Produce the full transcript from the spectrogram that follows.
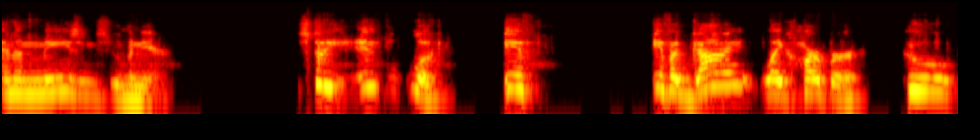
An amazing souvenir. So, and look, if if a guy like Harper, who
